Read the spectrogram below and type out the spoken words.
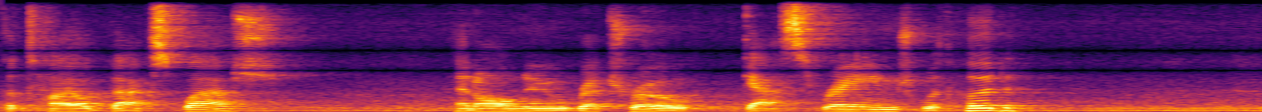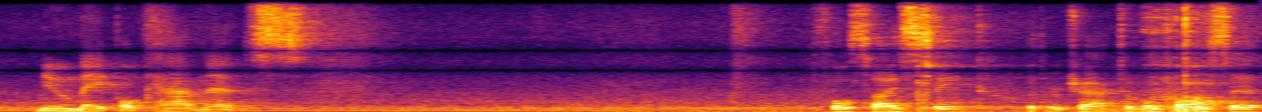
The tiled backsplash an all-new retro gas range with hood, new maple cabinets, full-size sink with retractable faucet,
